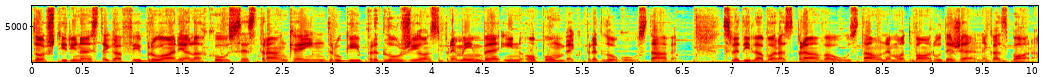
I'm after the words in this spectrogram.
Do 14. februarja lahko vse stranke in drugi predložijo spremembe in opombe k predlogu ustave. Sledila bo razprava v ustavnem odboru državnega zbora.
